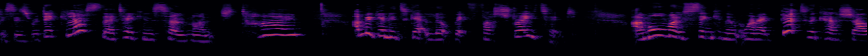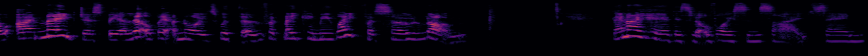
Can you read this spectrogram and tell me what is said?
this is ridiculous. They're taking so much time. I'm beginning to get a little bit frustrated. I'm almost thinking that when I get to the cash out, I may just be a little bit annoyed with them for making me wait for so long. Then I hear this little voice inside saying,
